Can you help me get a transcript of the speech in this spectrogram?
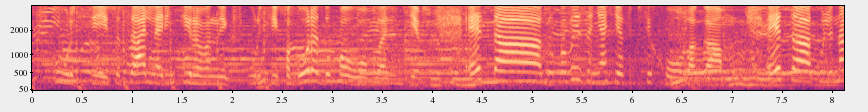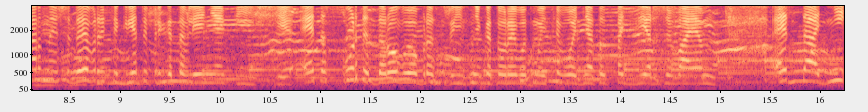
экскурсии, социально ориентированные экскурсии по городу, по области. Это групповые занятия с психологом. Это кулинарные шедевры, секреты приготовления пищи. Это спорт и здоровый образ жизни, который вот мы сегодня тут поддерживаем. Это дни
